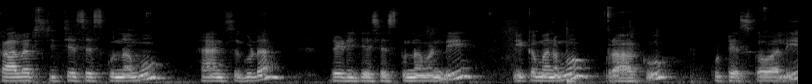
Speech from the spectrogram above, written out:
కాలర్ స్టిచ్ చేసేసుకున్నాము హ్యాండ్స్ కూడా రెడీ చేసేసుకున్నామండి. ఇక మనము ఫ్రాకు కుట్టేసుకోవాలి.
